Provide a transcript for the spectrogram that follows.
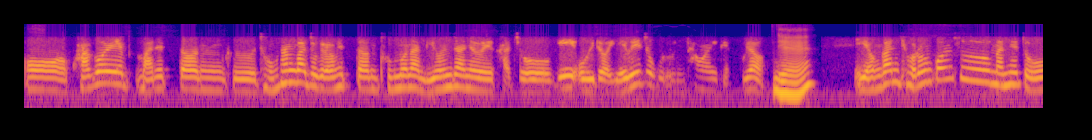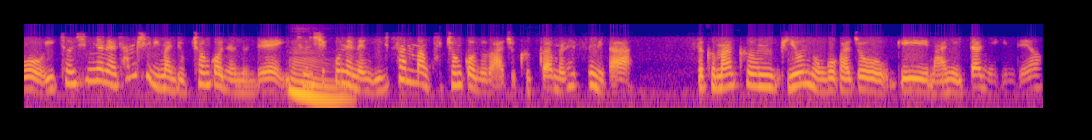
어 과거에 말했던 그 정상 가족이라고 했던 부모나 미혼 자녀의 가족이 오히려 예외적으로 상황이 됐고요. 예. 연간 결혼 건수만 해도 2010년에 32만 6천 건이었는데 2019년에는 23만 9천 건으로 아주 급감을 했습니다. 그래서 그만큼 비혼 동거 가족이 많이 있다는 얘기인데요.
